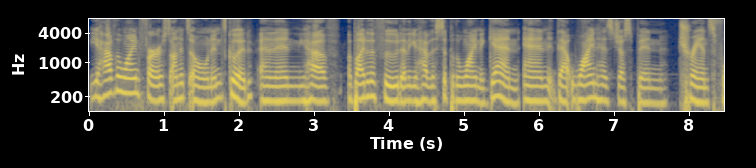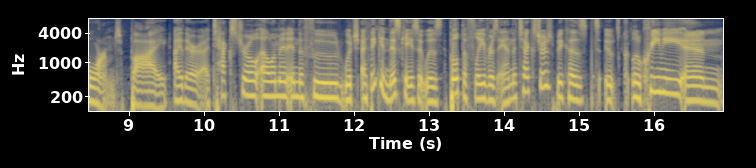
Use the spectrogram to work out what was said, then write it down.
you have the wine first on its own, and it's good. And then you have a bite of the food, and then you have the sip of the wine again, and that wine has just been transformed by either a textural element in the food, which I think in this case it was both the flavors and the textures because it's, it's a little creamy and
